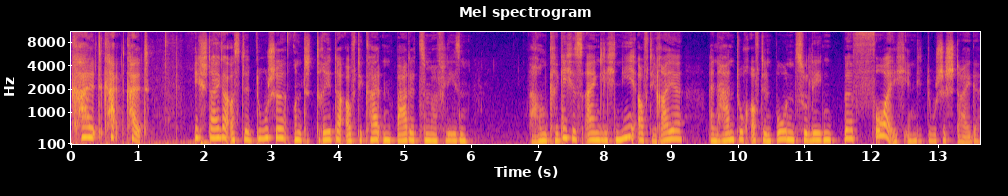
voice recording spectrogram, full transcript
Kalt, kalt, kalt. Ich steige aus der Dusche und trete auf die kalten Badezimmerfliesen. Warum kriege ich es eigentlich nie auf die Reihe, ein Handtuch auf den Boden zu legen, bevor ich in die Dusche steige?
